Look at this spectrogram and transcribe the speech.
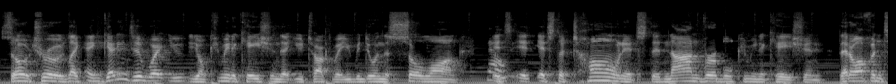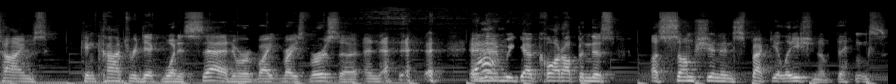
So true. Like and getting to what you you know communication that you talked about you've been doing this so long no. it's it, it's the tone it's the nonverbal communication that oftentimes can contradict what is said or vice versa and and yeah. then we get caught up in this assumption and speculation of things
